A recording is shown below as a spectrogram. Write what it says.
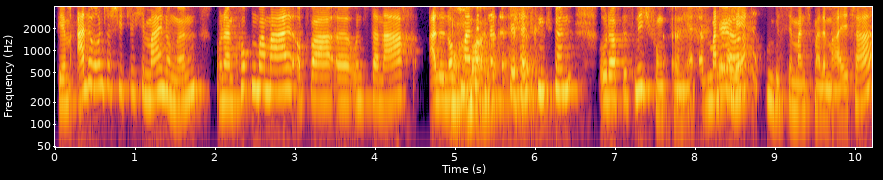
wir haben alle unterschiedliche Meinungen und dann gucken wir mal, ob wir äh, uns danach alle nochmal noch miteinander treffen können oder ob das nicht funktioniert. Also man ja. verlernt das ein bisschen manchmal im Alter.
